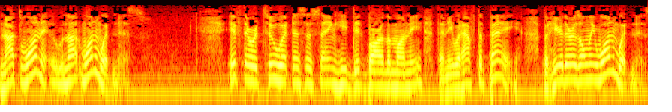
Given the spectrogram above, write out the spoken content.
not one, not one witness. If there were two witnesses saying he did borrow the money, then he would have to pay. But here there is only one witness.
